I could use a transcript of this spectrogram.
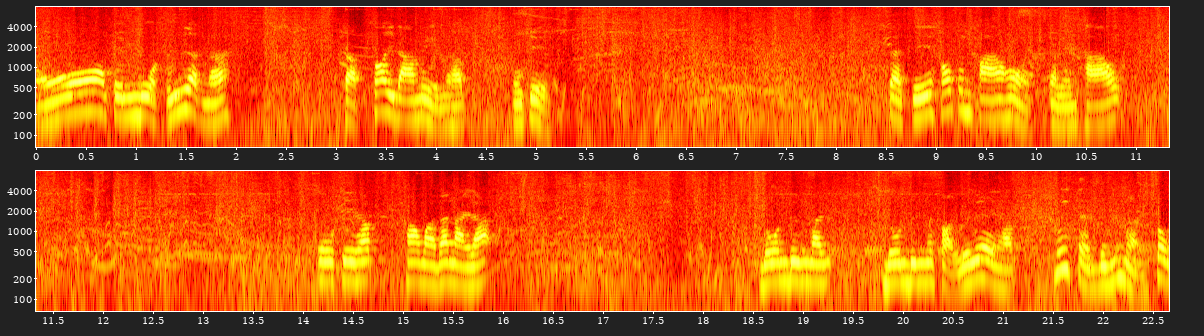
อ๋อเป็นหมวกเลือดนะ กับสร้อยดาเมจนะครับ โอเค แต่เจ๊เขาเป็นปลาหอกกับรองเท้า โอเคครับ เข้ามาด้านในแล้วโดนดึงมาโดนดึงมาสอยเรื่อยๆครับไม่แต่ดึงเหมือนทรง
